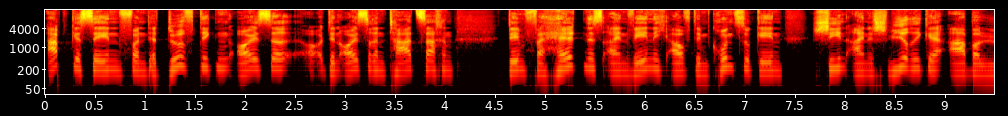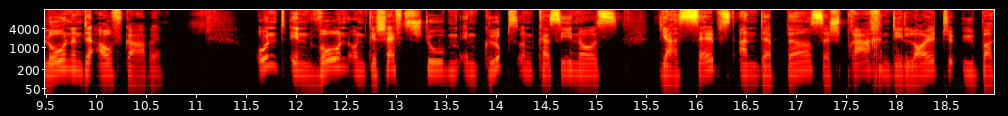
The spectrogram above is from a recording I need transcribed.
abgesehen von der dürftigen äußer, den äußeren Tatsachen, dem Verhältnis ein wenig auf den Grund zu gehen, schien eine schwierige, aber lohnende Aufgabe. und in Wohn- und Geschäftsstuben, in Clubs und Casinos, ja selbst an der Börse sprachen die Leute über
